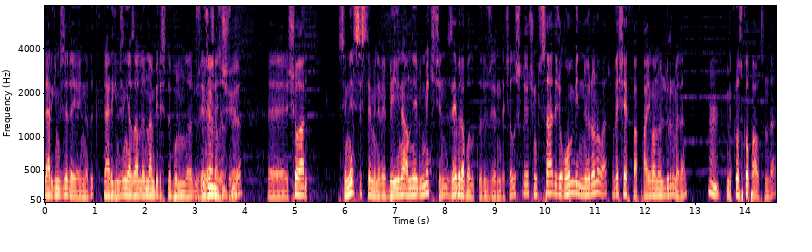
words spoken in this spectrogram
dergimizde de yayınladık. Dergimizin yazarlarından birisi de bununla üzerine, Üzerine çalışıyor. Ee, şu an sinir sistemini ve beyni anlayabilmek için zebra balıkları üzerinde çalışılıyor. Çünkü sadece 10 bin nöronu var ve şeffaf hayvan öldürülmeden Hı. mikroskop altında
